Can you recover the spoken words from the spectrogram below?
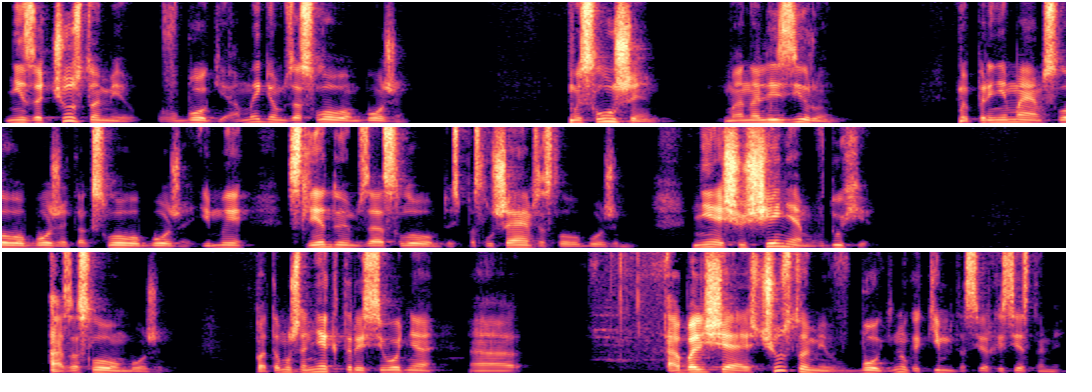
не за чувствами в Боге, а мы идем за Словом Божьим. Мы слушаем, мы анализируем, мы принимаем Слово Божие как Слово Божие, и мы следуем за Словом, то есть послушаемся Слову Божьему. Не ощущением в духе, а за Словом Божьим. Потому что некоторые сегодня а, обольщаясь чувствами в Боге, ну, какими-то сверхъестественными,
